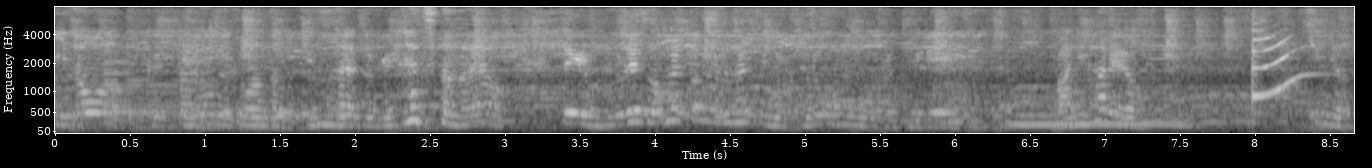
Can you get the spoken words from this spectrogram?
인어 그 인어를 좋아한다고 인스타에도 했잖아요. 되게 물에서 활동을 할 수 있는 그런 거를 되게 많이 하래요. 신기하죠.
